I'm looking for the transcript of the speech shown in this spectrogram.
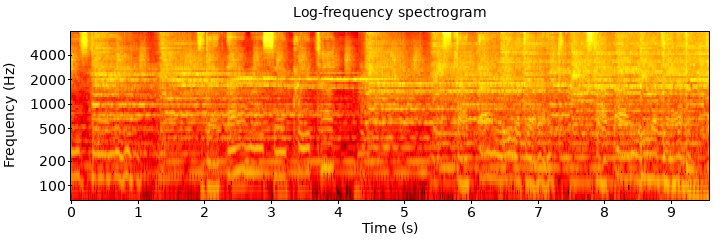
is dying That I'm a secret Stop and real attack Stop and real attack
